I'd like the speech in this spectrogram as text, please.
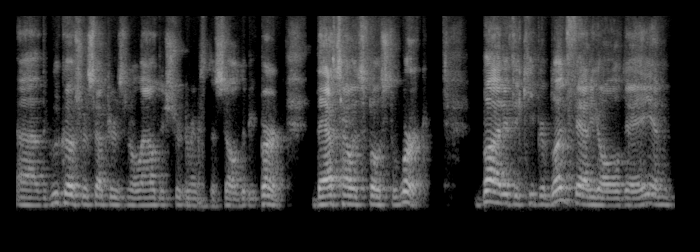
uh, the glucose receptors and allow the sugar into the cell to be burned. That's how it's supposed to work. But if you keep your blood fatty all day and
